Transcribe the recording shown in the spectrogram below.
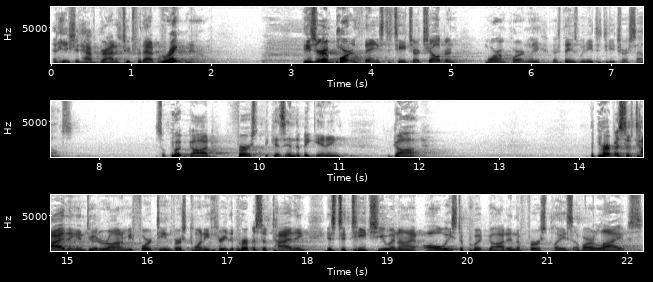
and he should have gratitude for that right now. These are important things to teach our children. More importantly, they're things we need to teach ourselves. So put God first because in the beginning, God. The purpose of tithing in Deuteronomy 14, verse 23, the purpose of tithing is to teach you and I always to put God in the first place of our lives.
